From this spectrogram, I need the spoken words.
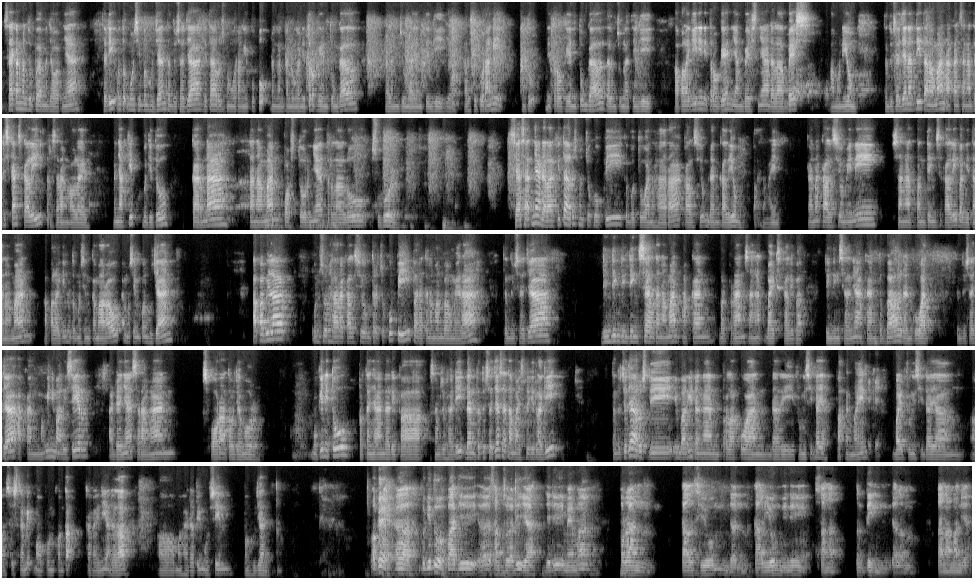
saya akan mencoba menjawabnya. Jadi untuk musim penghujan tentu saja kita harus mengurangi pupuk dengan kandungan nitrogen tunggal dalam jumlah yang tinggi. Ya, harus dikurangi untuk nitrogen tunggal dalam jumlah tinggi. Apalagi ini nitrogen yang base-nya adalah base amonium. Tentu saja nanti tanaman akan sangat riskan sekali terserang oleh penyakit begitu karena tanaman posturnya terlalu subur. Siasatnya adalah kita harus mencukupi kebutuhan hara, kalsium, dan kalium, Pak Yamain. Karena kalsium ini sangat penting sekali bagi tanaman, apalagi untuk musim kemarau, eh, musim penghujan. Apabila unsur hara kalsium tercukupi pada tanaman bawang merah, tentu saja dinding-dinding sel tanaman akan berperan sangat baik sekali, Pak. Dinding selnya akan tebal dan kuat. Tentu saja akan meminimalisir adanya serangan spora atau jamur. Mungkin itu pertanyaan dari Pak Samsul Hadi dan tentu saja saya tambah sedikit lagi. Tentu saja harus diimbangi dengan perlakuan dari fungisida ya, Pak Ermain Oke. baik fungisida yang uh, sistemik maupun kontak karena ini adalah uh, menghadapi musim penghujan. Oke, eh, begitu Pak Haji eh, Samsul Hadi ya. Jadi memang peran kalsium dan kalium ini sangat penting dalam tanaman ya.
